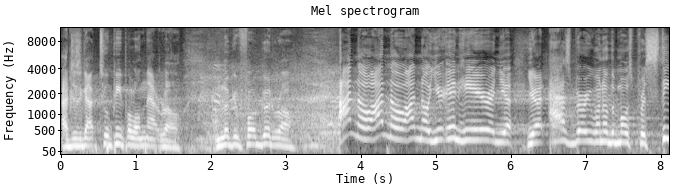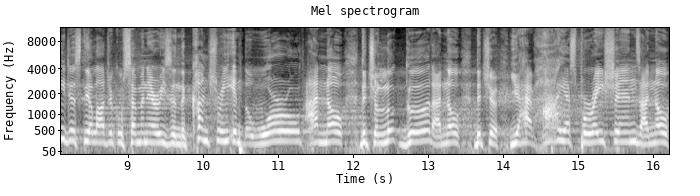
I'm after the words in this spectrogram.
I just got two people on that row. I'm looking for a good row. I know, I know, I know. You're in here and you're, you're at Asbury, one of the most prestigious theological seminaries in the country, in the world. I know that you look good. I know that you, you have high aspirations. I know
